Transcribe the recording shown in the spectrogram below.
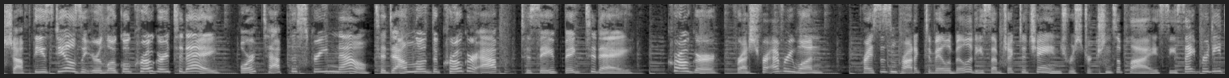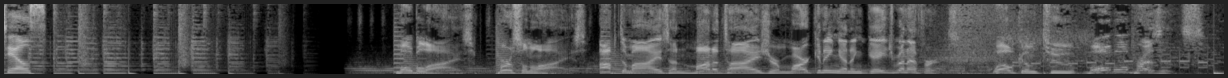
Shop these deals at your local Kroger today or tap the screen now to download the Kroger app to save big today. Kroger, fresh for everyone. Prices and product availability subject to change. Restrictions apply. See site for details. Mobilize, personalize, optimize, and monetize your marketing and engagement efforts. Welcome to Mobile Presence.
